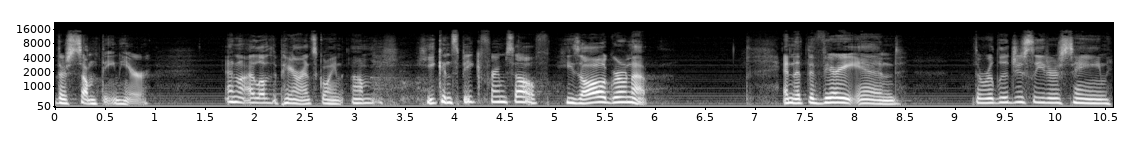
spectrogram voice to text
there's something here. And I love the parents going, um, he can speak for himself. He's all grown up. And at the very end, the religious leader is saying,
